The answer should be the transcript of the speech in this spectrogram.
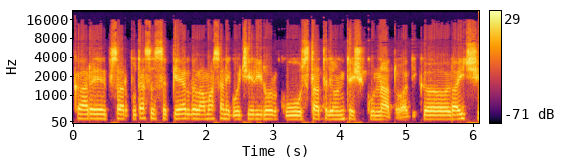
care s-ar putea să se pierdă la masa negocierilor cu Statele Unite și cu NATO. Adică aici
